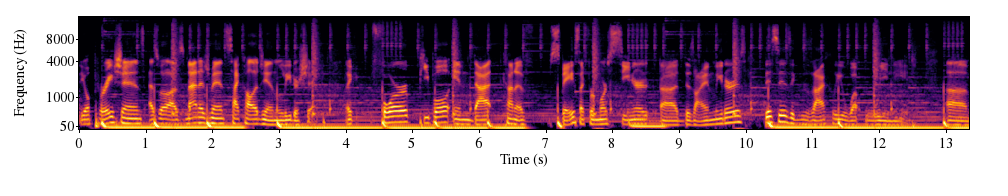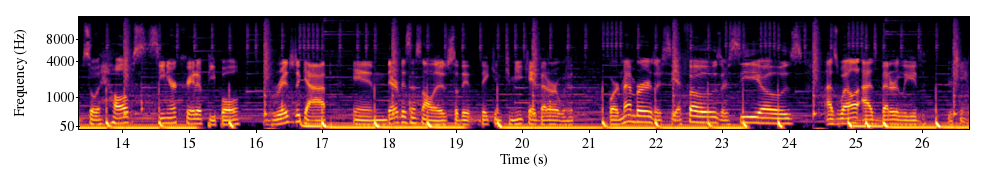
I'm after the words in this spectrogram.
the operations, as well as management, psychology, and leadership. Like for people in that kind of space, like for more senior uh, design leaders, this is exactly what we need. Um, so it helps senior creative people bridge the gap in their business knowledge so that they can communicate better with board members or CFOs or CEOs, as well as better lead your team.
